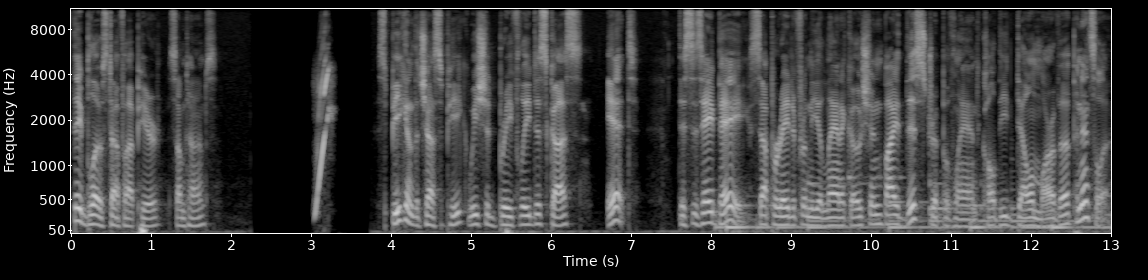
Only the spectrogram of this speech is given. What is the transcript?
They blow stuff up here sometimes. Speaking of the Chesapeake, we should briefly discuss it. This is a bay separated from the Atlantic Ocean by this strip of land called the Delmarva Peninsula.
